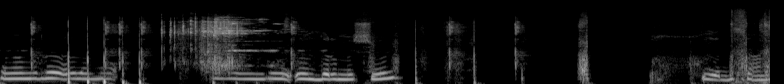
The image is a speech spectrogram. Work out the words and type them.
Hemen burada adamı öldürmüşüm. 7 saniye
